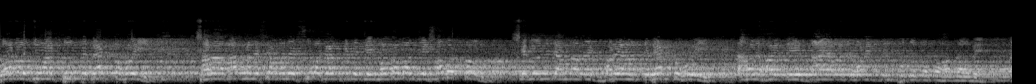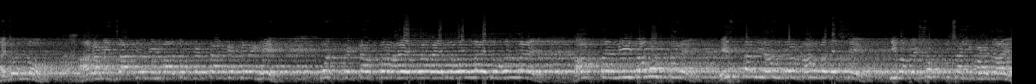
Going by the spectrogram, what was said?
গণজোয়ার তুলতে ব্যর্থ হই, সারা বাংলাদেশে আমাদের শুভাকাঙ্ক্ষিত যে মতামত, যে সমর্থন, সেগুলো যদি আমরা ঘরে আনতে ব্যর্থ হই, তাহলে হয়তো এর দায় আমাদের অনেকদিন পর্যন্ত পোহাতে হবে। এজন্য আগামী জাতীয় নির্বাচনকে টার্গেটে রেখে প্রত্যেকটা পাড়ায় পাড়ায়, মহল্লায় মহল্লায় আপনার নিজ অবস্থানে ইসলামী আন্দোলন বাংলাদেশকে কীভাবে শক্তিশালী করা যায়,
